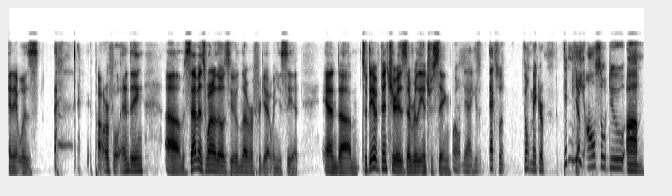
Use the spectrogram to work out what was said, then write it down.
and it was powerful ending. Um, Seven is one of those you'll never forget when you see it. And um, so David Fincher is a really interesting. Well, yeah, he's an excellent filmmaker. Didn't he Yep. also do um,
